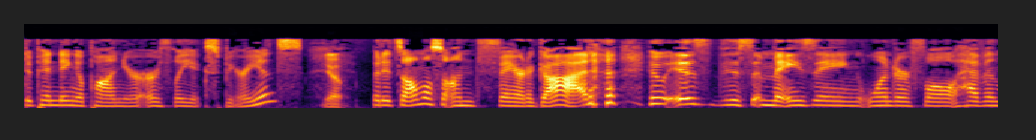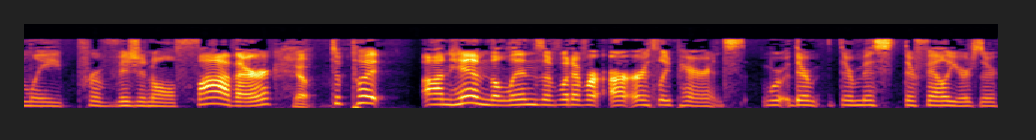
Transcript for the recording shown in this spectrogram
depending upon your earthly experience. Yep. But it's almost unfair to God, who is this amazing, wonderful, heavenly, provisional father, Yep. to put on him the lens of whatever our earthly parents were their their mis their failures, their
